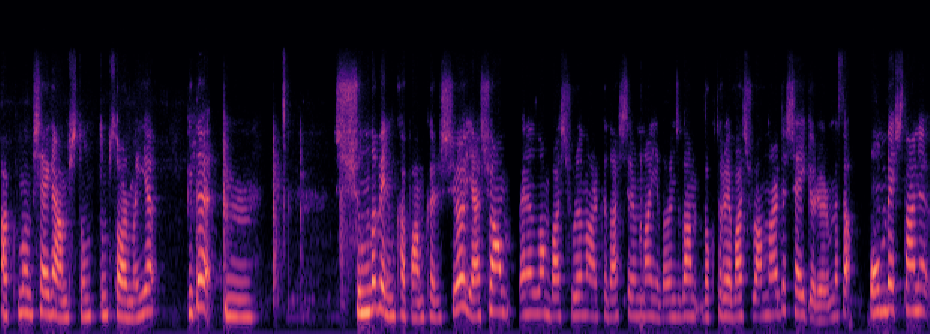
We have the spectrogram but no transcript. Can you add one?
aklıma bir şey gelmişti. Unuttum sormayı. Bir de şunda benim kafam karışıyor. Yani şu an en azından başvuran arkadaşlarımdan ya da önceden doktoraya başvuranlarda şey görüyorum. Mesela 15 tane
